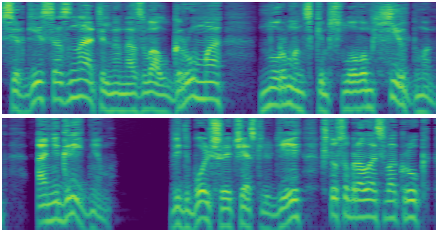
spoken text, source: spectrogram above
Сергей сознательно назвал Грума нурманским словом «хирдман», а не «гриднем». Ведь большая часть людей, что собралась вокруг,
